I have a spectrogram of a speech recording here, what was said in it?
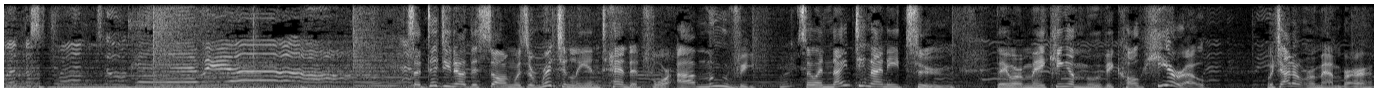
with the strength to carry on. So, did you know this song was originally intended for a movie? So, in 1992, they were making a movie called Hero, which I don't remember,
